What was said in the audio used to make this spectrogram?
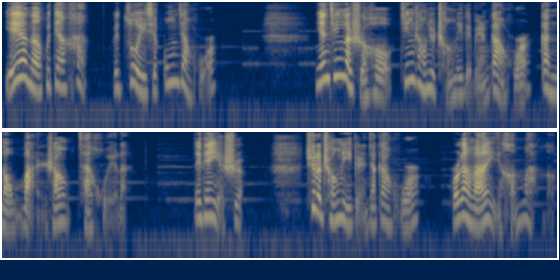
爷爷呢会电焊，会做一些工匠活年轻的时候，经常去城里给别人干活，干到晚上才回来。那天也是，去了城里给人家干活，活干完已经很晚了。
